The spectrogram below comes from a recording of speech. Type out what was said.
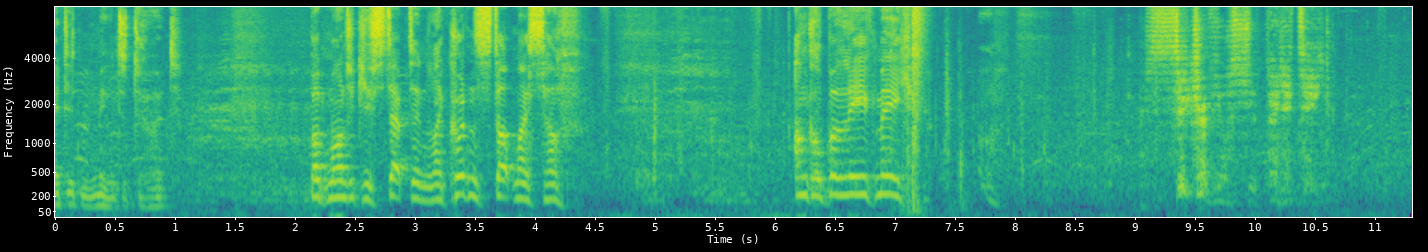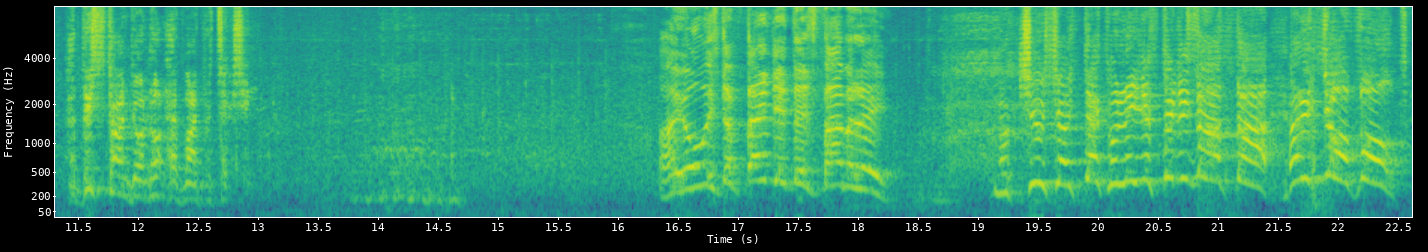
I didn't mean to do it. But Montague stepped in and I couldn't stop myself. Uncle, believe me. I'm Sick of your stupidity. And this time you'll not have my protection. I always defended this family! Mercutio's death will lead us to disaster! And it's your fault!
